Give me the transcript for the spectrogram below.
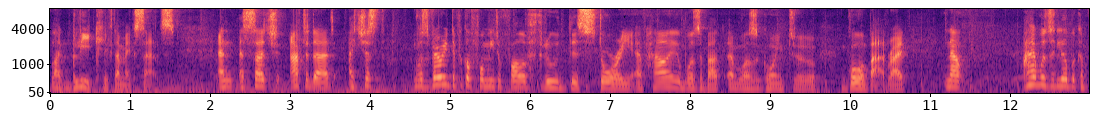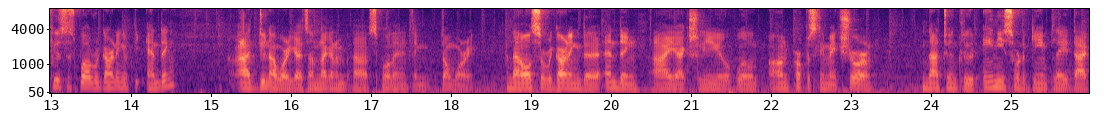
like bleak, if that makes sense. And as such, after that, I just was very difficult for me to follow through this story of how it was about uh, was going to go about, right? Now, I was a little bit confused as well regarding the ending. Uh, do not worry, guys. I'm not gonna uh, spoil anything. Don't worry. Now also regarding the ending, I actually will on purposely make sure not to include any sort of gameplay that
